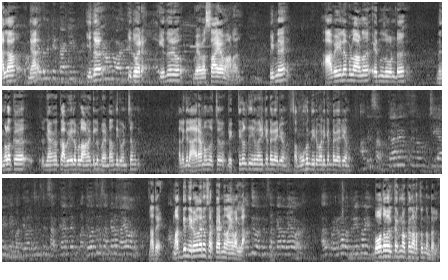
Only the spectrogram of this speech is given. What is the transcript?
അല്ല ഞാൻ ഇത് ഇതൊരു ഇതൊരു വ്യവസായമാണ്. പിന്നെ അവൈലബിൾ ആണ് എന്നതുകൊണ്ട് നിങ്ങളൊക്കെ ഞങ്ങൾക്ക് അവൈലബിൾ ആണെങ്കിലും വേണ്ടാന്ന് തീരുമാനിച്ചാൽ മതി. അല്ലെങ്കിൽ ആരാണോന്ന് വെച്ചാൽ വ്യക്തികൾ തീരുമാനിക്കേണ്ട കാര്യമാണ്. സമൂഹം തീരുമാനിക്കേണ്ട കാര്യമാണ്. അതെ. മദ്യ നിരോധനം സർക്കാരിന്റെ നയമല്ല ബോധവൽക്കരണമൊക്കെ നടത്തുന്നുണ്ടല്ലോ.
